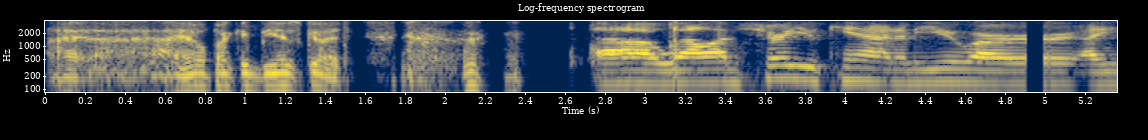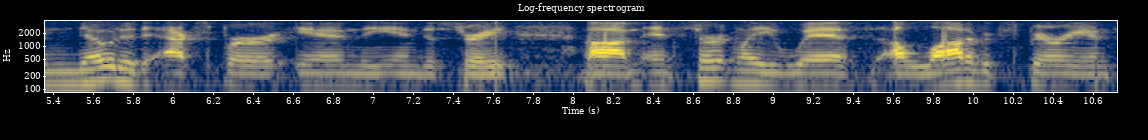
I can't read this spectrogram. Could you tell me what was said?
I, I, I hope I can be as good. Uh, well, I'm sure you can. I mean, you are a noted expert in the industry, um, and certainly with a lot of experience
